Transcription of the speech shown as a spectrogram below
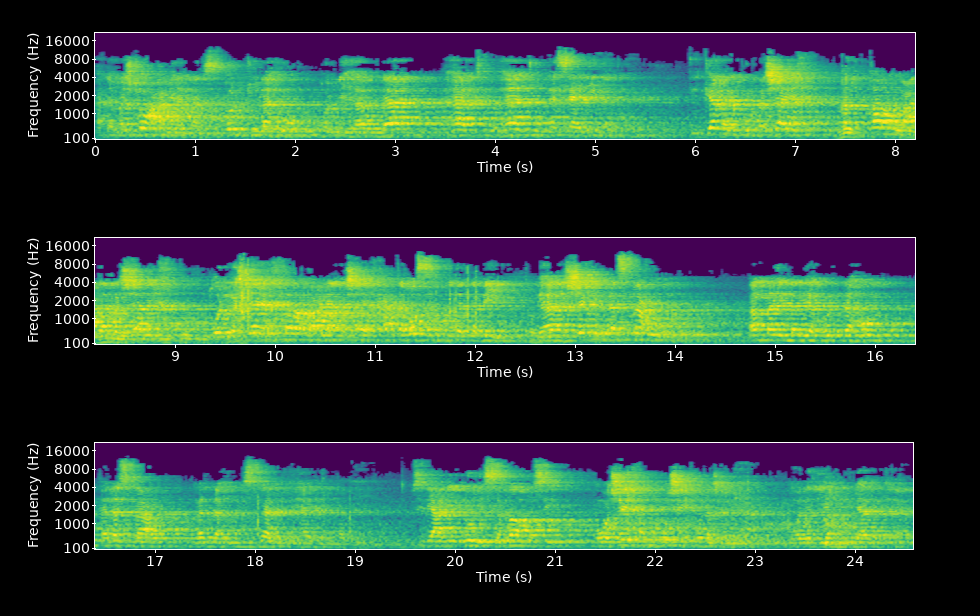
هذا مجموعة من الناس. قلت له قل لهؤلاء هاتوا هاتوا أسانيدكم إن كان لكم مشايخ قد قرأوا على مشايخ والمشايخ قرأوا على مشايخ حتى وصلوا إلى النبي. بهذا الشكل نسمعهم أما إن لم يكن لهم فنسمع من له إسناد في هذه سيدي علي نور السفارسي هو شيخهم هو شيخنا جميعا هو الذي يقول بهذا الكلام.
